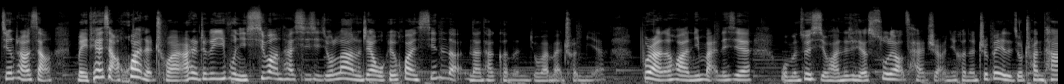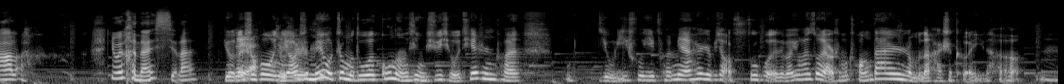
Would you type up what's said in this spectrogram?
经常想每天想换着穿，而且这个衣服你希望它洗洗就烂了，这样我可以换新的，那它可能你就买买纯棉。不然的话，你买那些我们最喜欢的这些塑料材质，你可能这辈子就穿它了。因为很难洗烂，有的时候你要是没有这么多功能性需求，贴身穿有一说一，纯棉还是比较舒服的，对吧？用来做点什么床单什么的还是可以的。嗯，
